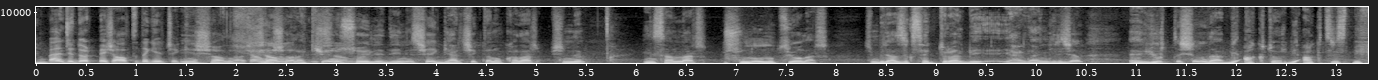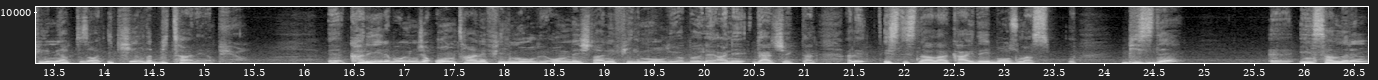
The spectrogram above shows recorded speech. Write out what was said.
Bence 4 5 6 da gelecek. İnşallah, İnşallah. inşallah, ki İnşallah. o söylediğiniz şey gerçekten o kadar şimdi insanlar şunu unutuyorlar. Şimdi birazcık sektörel bir yerden gireceğim. E, yurt dışında bir aktör, bir aktris bir film yaptığı zaman iki yılda bir tane yapıyor. E, kariyeri boyunca 10 tane filmi oluyor, 15 tane filmi oluyor böyle hani gerçekten. Hani istisnalar kaideyi bozmaz. Bizde e, insanların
